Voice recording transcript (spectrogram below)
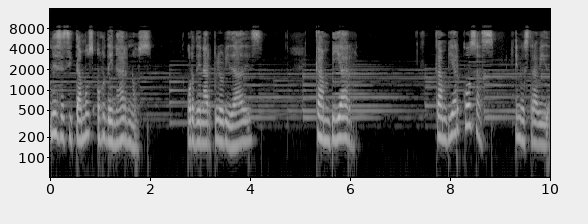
necesitamos ordenarnos, ordenar prioridades, cambiar, cambiar cosas en nuestra vida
